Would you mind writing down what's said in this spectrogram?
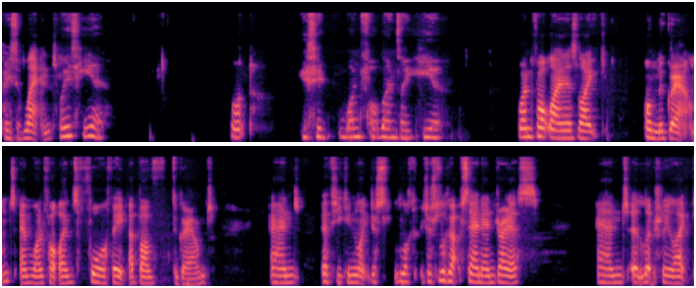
piece of land. Where's here? What? You said one fault line's like here. One fault line is like on the ground, and one fault line's four feet above the ground. And if you can like just look, just look up San Andreas, and it literally like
